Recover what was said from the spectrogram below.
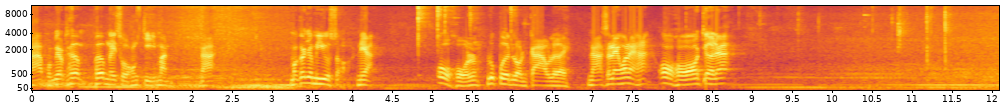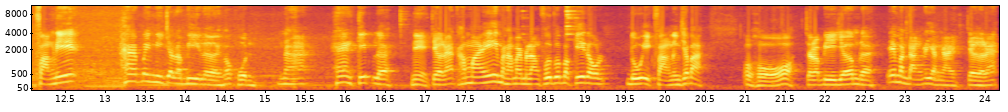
นะผมจะเพิ่มเพิ่มในส่วนของจีมันนะมันก็จะมีอยู่สองเนี่ยโอ้โห ลูกปืนหล่นกาวเลยนะแสดงว่าอะไรฮะโอ้โห เจอแล้วฝั่งนี้แทบไม่มีจระบีเลยเพราะคุณนะฮะแห้งกริบเลยนี่เจอแล้วทำไมมันทำไมมันดังฟื้นฟื้นเมื่อกี้เราดูอีกฝั่งหนึ่งใช่ป่ะ โอ้โหจระบีเยิ้มเลย เอ๊ะมันดังได้ยังไง เจอแล้ว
